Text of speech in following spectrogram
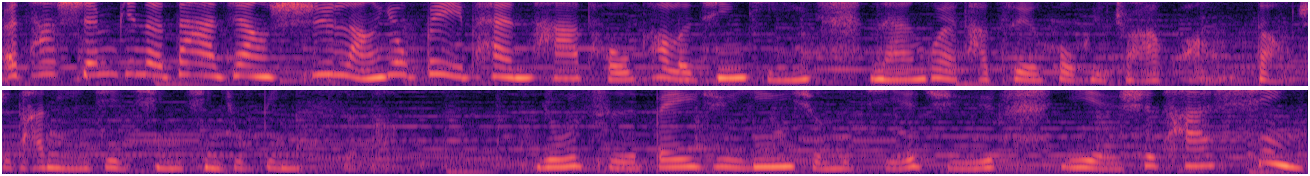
而他身边的大将施琅又背叛他，投靠了清廷，难怪他最后会抓狂，导致他年纪轻轻就病死了。如此悲剧英雄的结局，也是他性格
